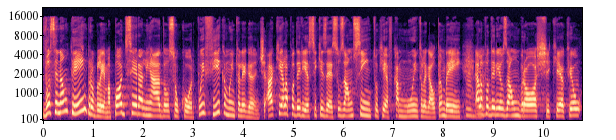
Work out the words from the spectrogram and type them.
Você não tem problema, pode ser alinhado ao seu corpo e fica muito elegante. Aqui ela poderia, se quisesse, usar um cinto, que ia ficar muito legal também. Uhum. Ela poderia usar um broche, que é o que eu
